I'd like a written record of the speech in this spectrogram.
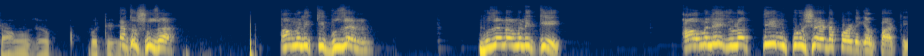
সংযোগ এত সোজা। আওয়ামী লীগ কি বুঝেন? বুঝেন আওয়ামী লীগ কি? আওয়ামী লীগ হলো তিন পুরুষের একটা পলিটিক্যাল পার্টি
